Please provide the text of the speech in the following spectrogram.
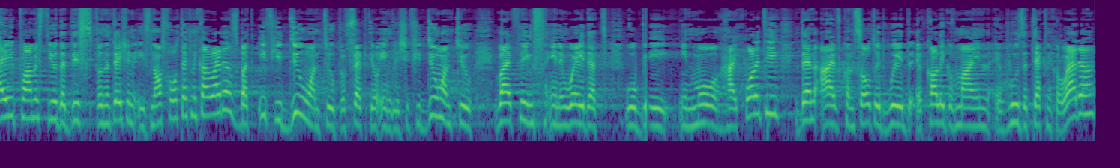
I promised you that this presentation is not for technical writers, but if you do want to perfect your English, if you do want to write things in a way that will be in more high quality, then I've consulted with a colleague of mine uh, who's a technical writer,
